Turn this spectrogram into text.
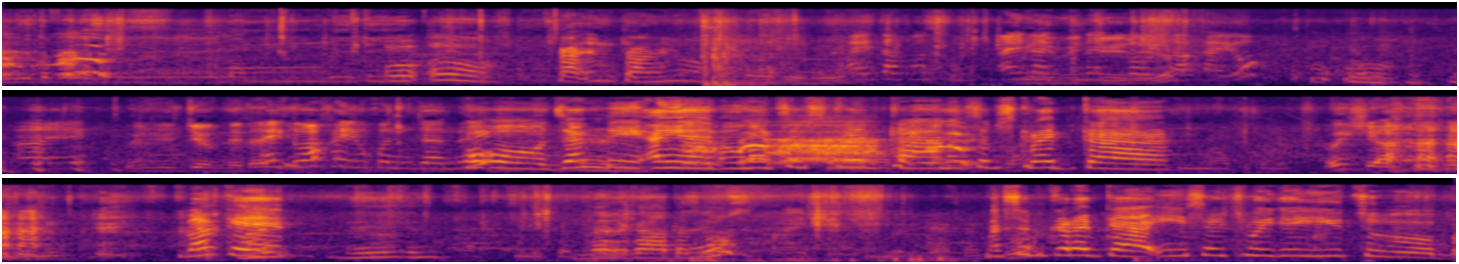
Andito pala si Ma'am Betty. Oo, kain tayo. Oh. Ay, tapos, ay, nag, nag-load na kayo? Oo. Ay, ay, doa kayo kun dyan. eh. Oo, dyan din. Ayan, o mag-subscribe ka, mag-subscribe ka. Uy, siya. Bakit? Ni, naregata niyo? Mag-subscribe ka, i-search mo dyan YouTube.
